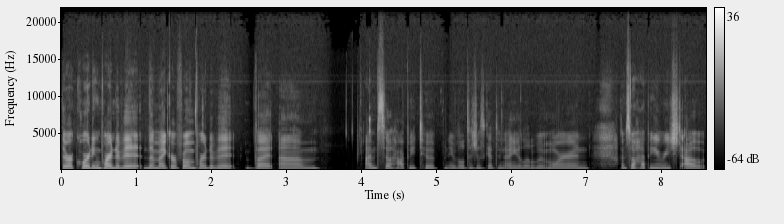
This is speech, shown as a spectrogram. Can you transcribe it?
the recording part of it, the microphone part of it, but um I'm so happy to have been able to just get to know you a little bit more and I'm so happy you reached out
